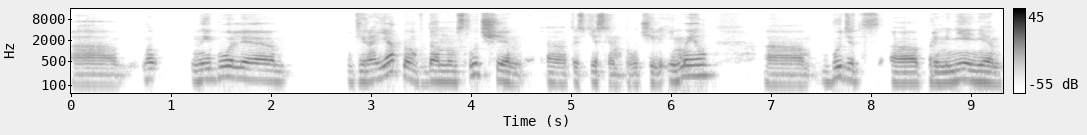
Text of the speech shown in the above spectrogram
А, ну, наиболее вероятным в данном случае, то есть если мы получили email, будет применение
